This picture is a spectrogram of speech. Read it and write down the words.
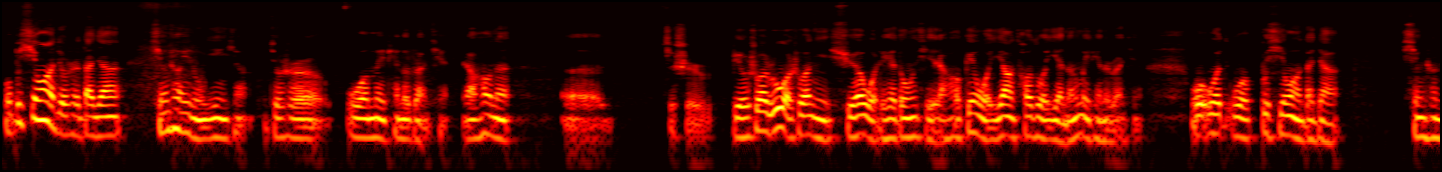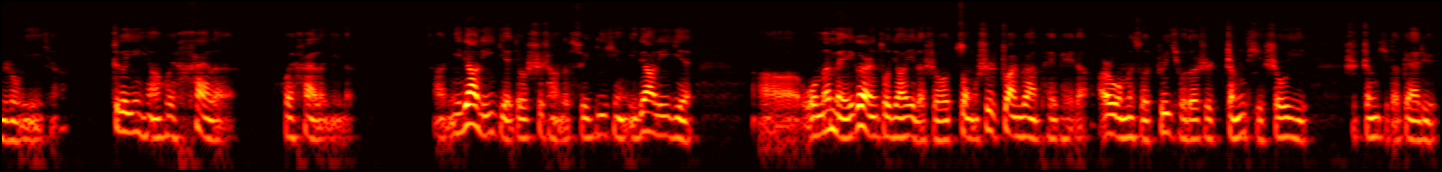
我不希望就是大家形成一种印象，就是我每天都赚钱，然后呢，呃。就是比如说，如果说你学我这些东西，然后跟我一样操作，也能每天的赚钱。我我我不希望大家形成这种印象，这个印象会害了会害了你的啊！你一定要理解，就是市场的随机性，一定要理解啊！我们每一个人做交易的时候，总是赚赚赔赔的，而我们所追求的是整体收益，是整体的概率。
